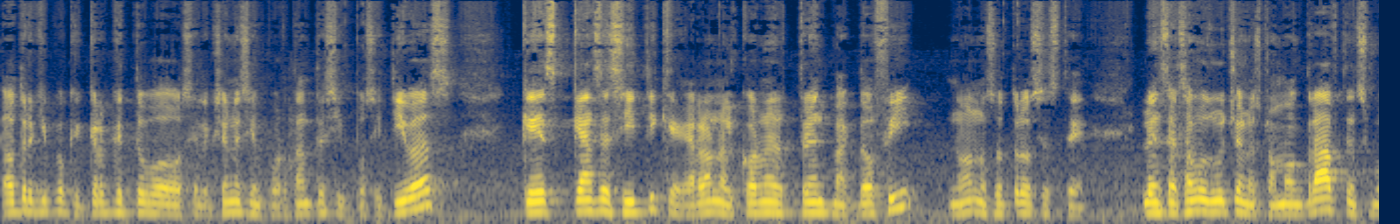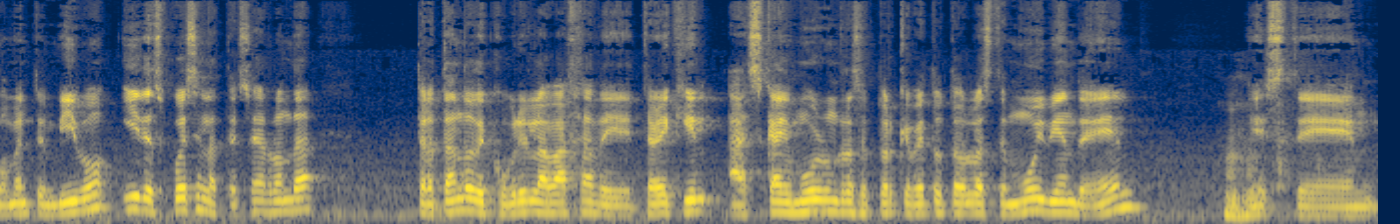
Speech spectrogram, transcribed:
a otro equipo que creo que tuvo selecciones importantes y positivas, que es Kansas City, que agarraron al corner Trent McDuffie, ¿no? Nosotros este, lo ensalzamos mucho en nuestro mock draft, en su momento en vivo, y después en la tercera ronda, tratando de cubrir la baja de Terry Hill a Sky Moore, un receptor que Beto te hablaste muy bien de él. Este.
